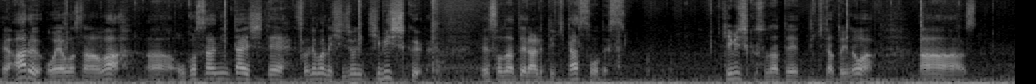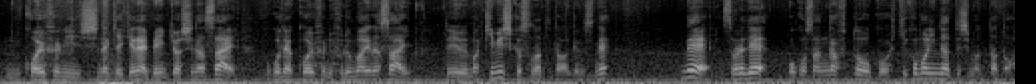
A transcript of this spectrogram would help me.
である親御さんはあお子さんに対してそれまで非常に厳しく育てられてきたそうです。厳しく育ててきたというのはあこういうふうにしなきゃいけない勉強しなさい。ここではこういうふうに振る舞いなさい。っていう、まあ、厳しく育てたわけですね。でそれでお子さんが不登校引きこもりになってしまったと。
